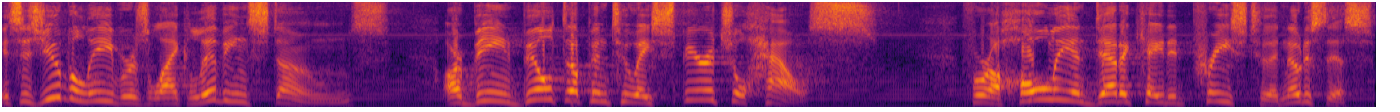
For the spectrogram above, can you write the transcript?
It says, You believers, like living stones, are being built up into a spiritual house for a holy and dedicated priesthood. Notice this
